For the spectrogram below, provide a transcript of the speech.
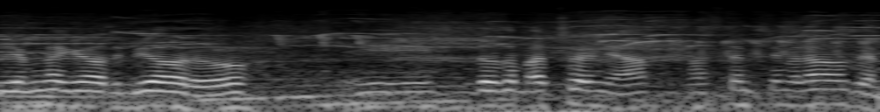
Przyjemnego odbioru i do zobaczenia następnym razem.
